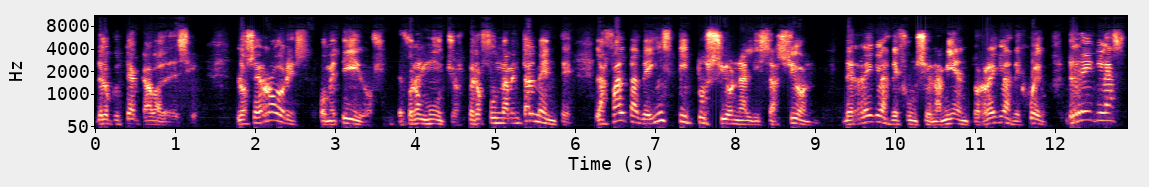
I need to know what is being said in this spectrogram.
de lo que usted acaba de decir. Los errores cometidos, que fueron muchos, pero fundamentalmente la falta de institucionalización de reglas de funcionamiento, reglas de juego, reglas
